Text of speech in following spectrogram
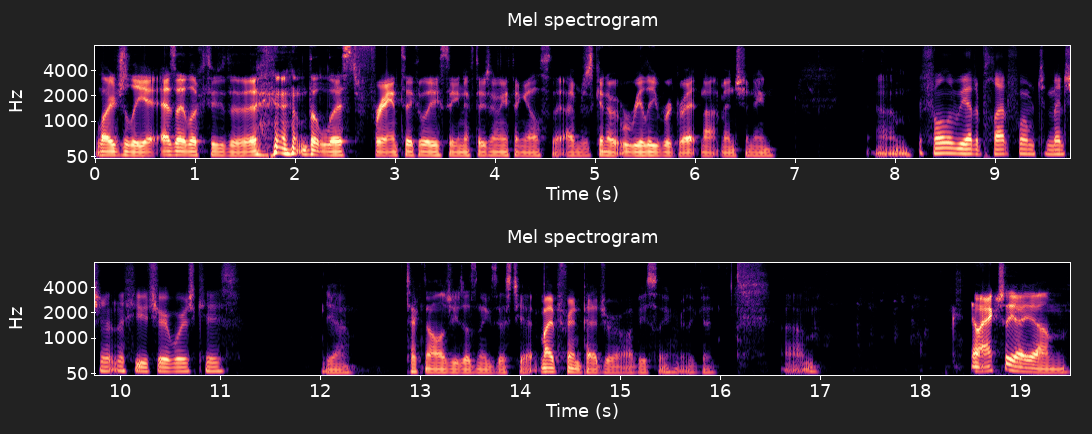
largely as I look through the the list frantically, seeing if there's anything else that I'm just gonna really regret not mentioning. Um, If only we had a platform to mention it in the future. Worst case. yeah, technology doesn't exist yet. My friend Pedro, obviously, really good. Um, no, actually, I um,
